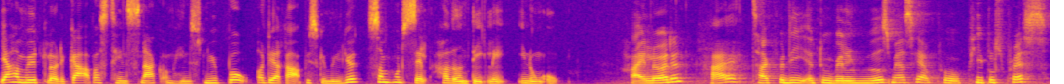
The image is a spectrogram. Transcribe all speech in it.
Jeg har mødt Lotte Garbers til en snak om hendes nye bog og det arabiske miljø, som hun selv har været en del af i nogle år. Hej Lotte. Hej. Tak fordi, at du vil mødes med os her på People's Press.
